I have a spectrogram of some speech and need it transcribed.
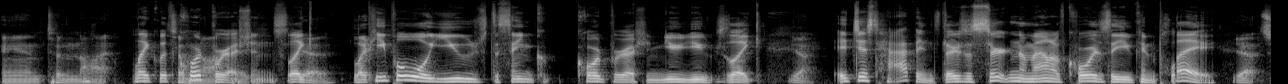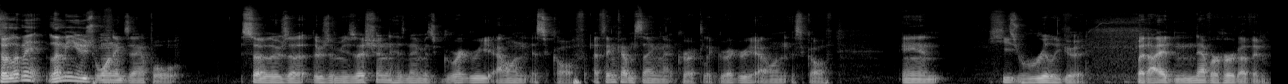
and to not like with chord progressions, make- like yeah, like people will use the same chord progression you use. Like yeah. it just happens. There's a certain amount of chords that you can play. Yeah. So let me let me use one example. So there's a there's a musician. His name is Gregory Alan Isakov. I think I'm saying that correctly. Gregory Alan Isakov, and he's really good. But I had never heard of him,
